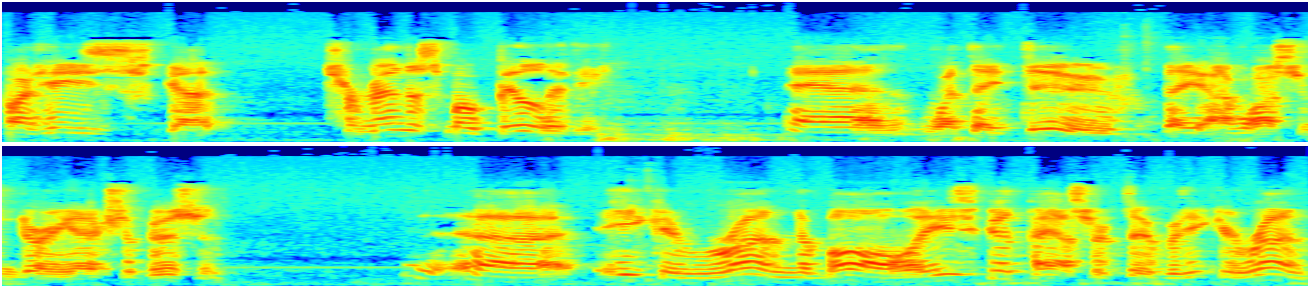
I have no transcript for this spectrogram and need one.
but he's got tremendous mobility. And what they do, they I watched him during exhibition. Uh, he can run the ball. He's a good passer too, but he can run.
